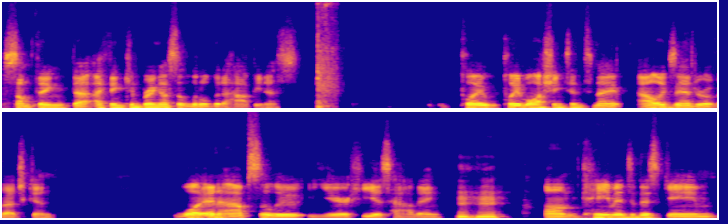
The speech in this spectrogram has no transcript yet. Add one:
something that I think can bring us a little bit of happiness. Play played Washington tonight. Alexander Ovechkin. What an absolute year he is having. hmm Um, came into this game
